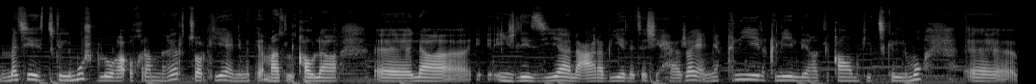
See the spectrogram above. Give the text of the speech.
ما تيتكلموش بلغة أخرى من غير التركيه يعني ما تلقاو لا آه لا إنجليزية لا عربية لا حتى شي حاجة. يعني قليل قليل اللي غتلقاوهم كيتكلموا. آه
